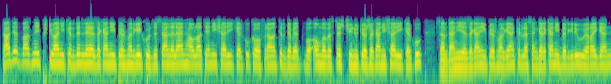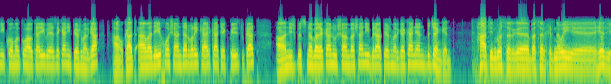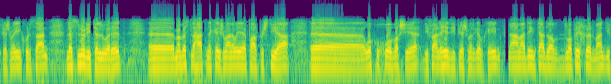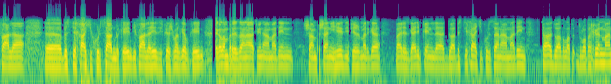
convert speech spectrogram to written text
تا دێت بازنەی پشتیوانیکردن لە هێزەکانی پێشمەرگەی کوردستان لەلایەن هاوڵاتیانی شاری کەرککەوە فراوانتر دەبێت بۆ ئەو مەبەستەش چین و توێژەکانی شاری کەرکک سەردانی هێزەکانی پێشمەرگیان کرد لە سنگەرەکانی بەرگری و وێڕای گەاندنی کۆمەک و هاوکاری بە هێزەکانی پێشمەرگا هاوکات ئامادەی خۆشیان دەربڕی کار کاتێک پێویست بکات ئانیش بچنەبەرەکان و شان بەشانی برا پێشمەرگەکانیان بجەنگن هاتین بۆ بەسەرکردنەوەی هێزی پێشمەگەی کوردستان لە سنووری تەلوەرت مەبەست لە هاتنەکەیشمانەوەیە پاڵپشتیە وەکو خۆ بەخشێ دیفاع لە هێزی پێشمەرگە بکەین ئامادەین تا دو دڵۆپەی خوێنمان دیفاع لە بستی خاکی کوردستان بکەین دیفاع لە هێزی پێشمەرگە بکەین لەگەڵم بەڕێزان هاتوین ئامادەین شانبەشانی هێزی پێشمەرگە پارێزگاری بکەین لە دوابستی خاکی کوردستان ئامادەین تا دو دڵۆپە خوێنمان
